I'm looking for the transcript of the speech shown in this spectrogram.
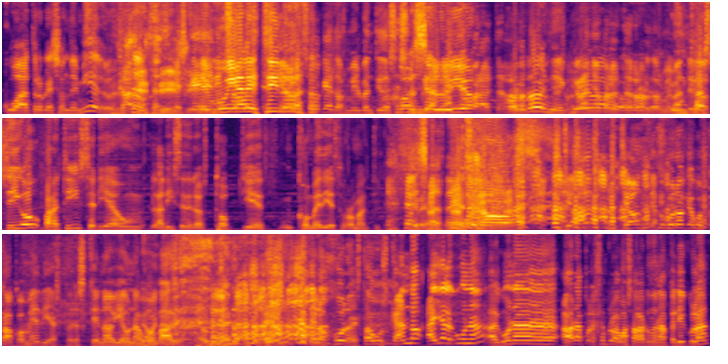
cuatro que son de miedo. Claro, es que muy al estilo. Es que, 2022 es un gran año para el terror. Ordóñez, un gran año para el terror. 2022. Un castigo para ti sería un, la lista de los top 10 comedias románticas. Eso, no. Yo, John, te juro que he buscado comedias, pero es que no había una buena. Vale, te lo juro, he estado buscando. ¿Hay alguna? alguna Ahora, por ejemplo, vamos a hablar de una película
